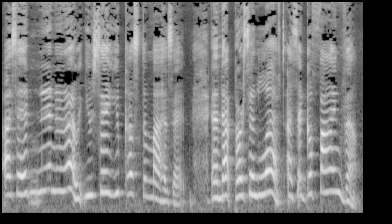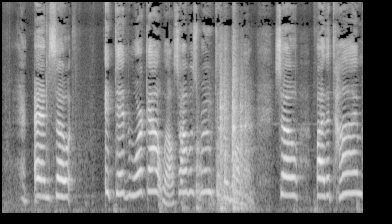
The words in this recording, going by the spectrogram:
I said, no, no, no. You say you customize it. And that person left. I said, go find them. And so it didn't work out well. So I was rude to the woman. So by the time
